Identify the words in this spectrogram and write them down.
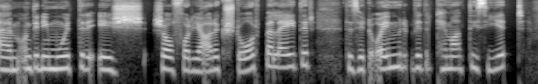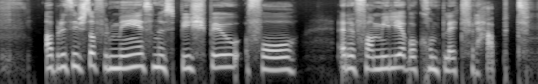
Ähm, und ihre Mutter ist schon vor Jahren gestorben, leider. Das wird auch immer wieder thematisiert. Aber es ist so für mich so ein Beispiel von einer Familie, die komplett verhebt.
